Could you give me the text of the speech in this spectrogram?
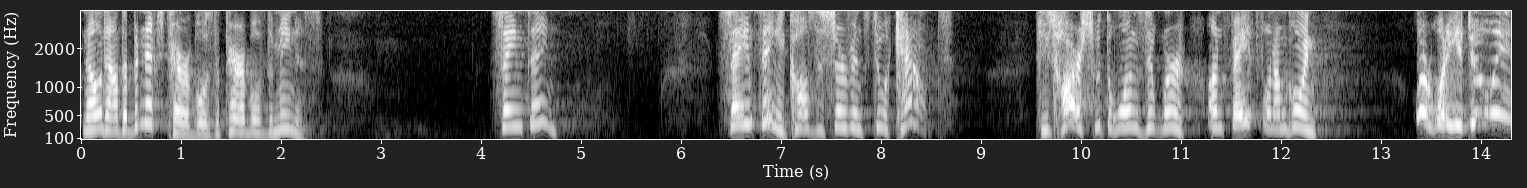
No, now the next parable is the parable of the minas. Same thing. Same thing. He calls the servants to account. He's harsh with the ones that were unfaithful. And I'm going, Lord, what are you doing?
